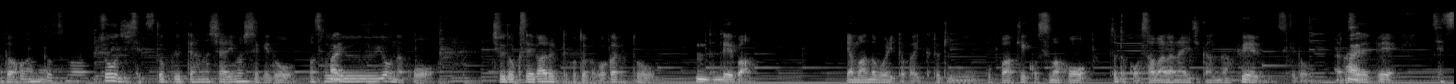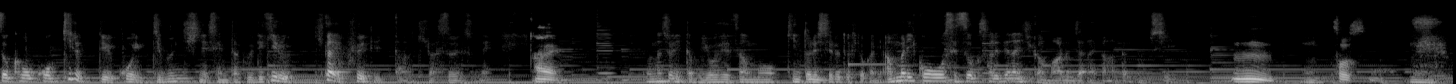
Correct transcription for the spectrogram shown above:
あとは本当その常時接続って話ありましたけど、まあ、そういうようなこう中毒性があるってことが分かるとうん例えば山登りとか行くときに僕は結構スマホをちょっとこう触らない時間が増えるんですけどなんかそうやって接続をこう切るっていう行為自分自身で選択できる機会が増えていった気がするんですよね。はい。同じように多分洋平さんも筋トレしてる時とかにあんまりこう接続されてない時間もあるんじゃないかなと思うし。うん。うんそうですね。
